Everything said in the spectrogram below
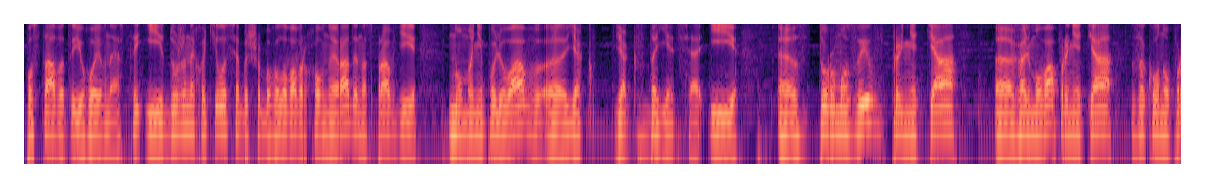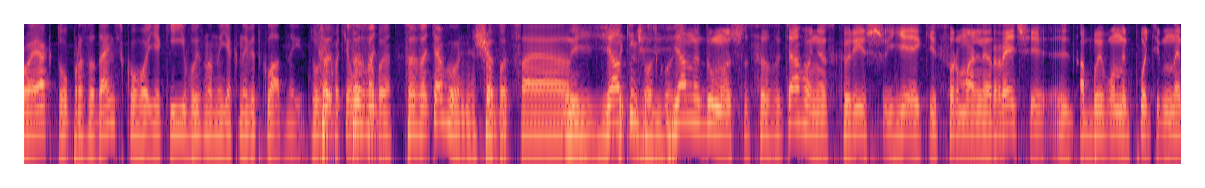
поставити його і внести. І дуже не хотілося б, щоб голова Верховної Ради насправді ну маніпулював, е, як, як здається, і е, тормозив прийняття. Е, Гальмував прийняття законопроекту президентського, який визнаний як невідкладний. Дуже це, хотілося це, би, це затягування? Що щоб це? це Ну, Я, закінчилось колись. я не думаю, що це затягування. Скоріш є якісь формальні речі, е, аби вони потім не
